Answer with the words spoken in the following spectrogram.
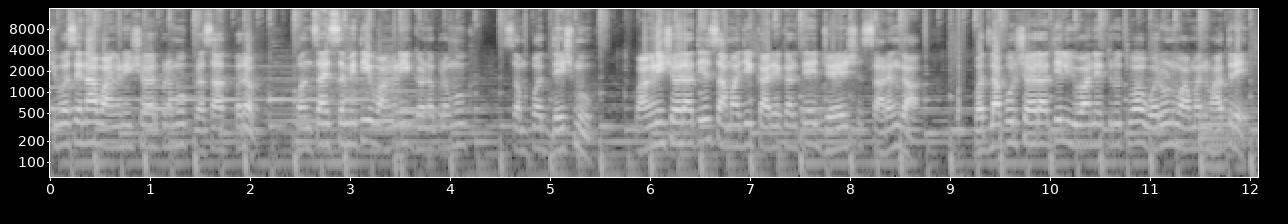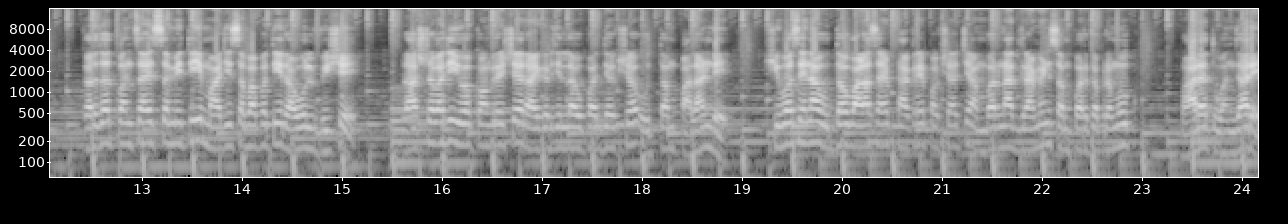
शिवसेना वांगणी शहर प्रमुख प्रसाद परब पंचायत समिती वांगणी गणप्रमुख संपत देशमुख. वांगणी शहरातील सामाजिक कार्यकर्ते जयेश सारंगा बदलापूर शहरातील युवा नेतृत्व वरुण वामन म्हात्रे कर्जत पंचायत समिती माजी सभापती राहुल विशे राष्ट्रवादी युवक काँग्रेसचे रायगड जिल्हा उपाध्यक्ष उत्तम पालांडे शिवसेना उद्धव बाळासाहेब ठाकरे पक्षाचे अंबरनाथ ग्रामीण संपर्क प्रमुख भारत वंजारे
